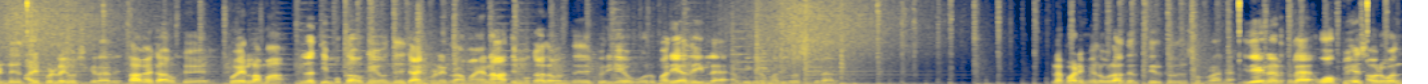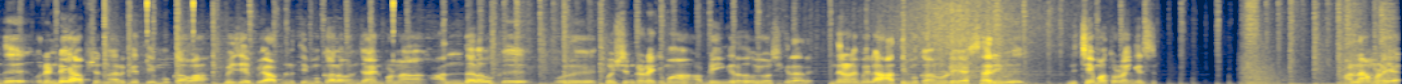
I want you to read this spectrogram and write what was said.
ரெண்டு அடிப்படையில் யோசிக்கிறாரு. தாவேகாவுக்கு போயிடலாமா இல்லை திமுகவுக்கே வந்து ஜாயின் பண்ணிடலாமா ஏன்னா அதிமுகவில் வந்து பெரிய ஒரு மரியாதை இல்லை அப்படிங்கிற மாதிரி யோசிக்கிறாரு. எடப்பாடி மேல ஒரு அதிருப்தி இருக்கிறதுன்னு சொல்றாங்க. இதே நேரத்தில் ஓபிஎஸ் அவர் வந்து ரெண்டே ஆப்ஷன் தான் இருக்கு. திமுகவா பிஜேபியா அப்படின்னு திமுகவில் வந்து ஜாயின் பண்ணால் அந்த அளவுக்கு ஒரு பொசிஷன் கிடைக்குமா அப்படிங்கிறதும் யோசிக்கிறாரு. இந்த நிலைமையில அதிமுகவினுடைய சரிவு நிச்சயமா தொடங்கிருச்சு. அண்ணாமலையை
